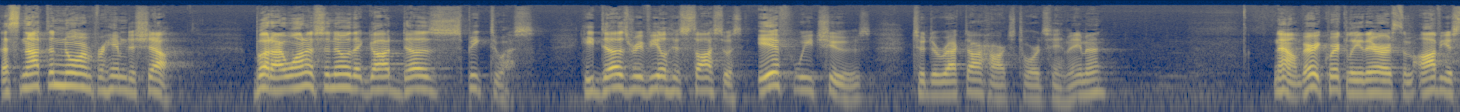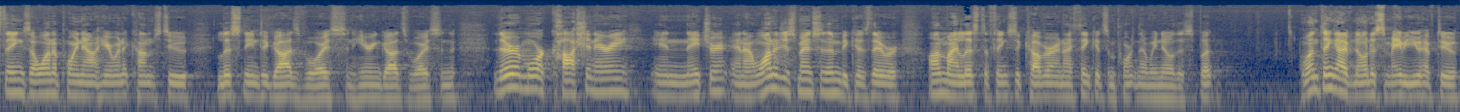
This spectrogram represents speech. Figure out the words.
That's not the norm for him to shout. But I want us to know that God does speak to us. He does reveal his thoughts to us if we choose to direct our hearts towards him. Amen? Now, very quickly, there are some obvious things I want to point out here when it comes to listening to God's voice and hearing God's voice. And they're more cautionary in nature, and I want to just mention them because they were on my list of things to cover, and I think it's important that we know this. But one thing I've noticed, and maybe you have too,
